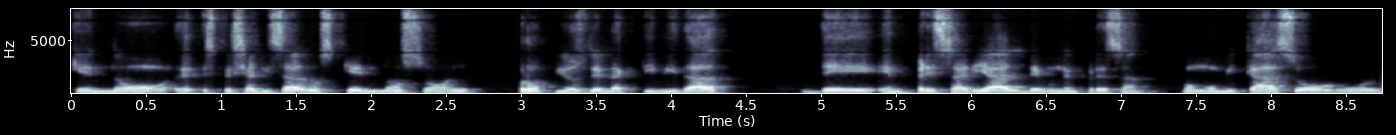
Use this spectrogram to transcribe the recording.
que no eh, especializados que no son propios de la actividad de empresarial de una empresa. Pongo mi caso, o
